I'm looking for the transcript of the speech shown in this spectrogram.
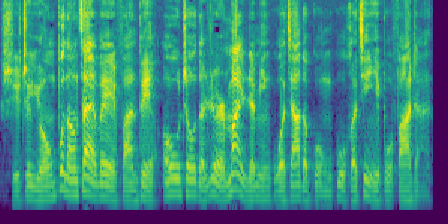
使之永不能再为反对欧洲的日耳曼人民国家的巩固和进一步发展。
